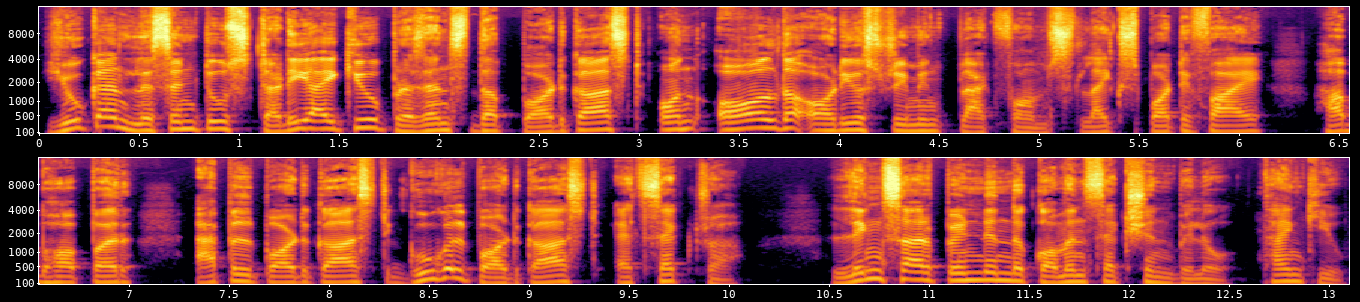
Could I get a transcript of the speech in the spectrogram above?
You can listen to Study IQ presents the podcast on all the audio streaming platforms like Spotify, Hubhopper, Apple Podcast, Google Podcast, etc. Links are pinned in the comment section below. Thank you.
